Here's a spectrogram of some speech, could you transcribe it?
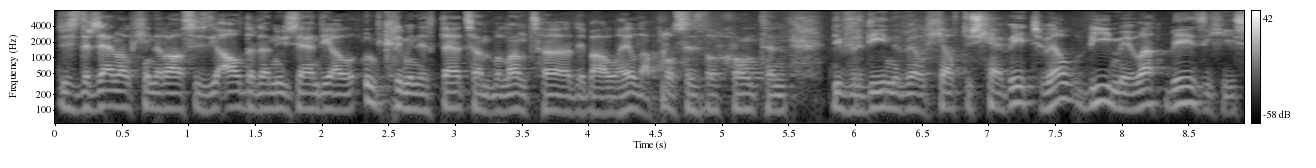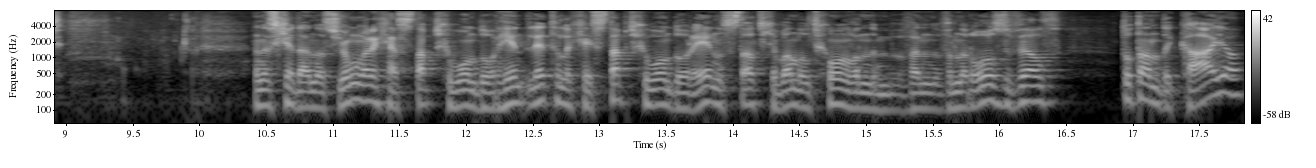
Dus er zijn al generaties die ouder dan u zijn, die al in criminaliteit zijn beland. Die hebben al heel dat proces doorgrond en die verdienen wel geld. Dus jij weet wel wie met wat bezig is. En als je dan als jongere, je stapt gewoon doorheen, letterlijk, je stapt gewoon doorheen een stad, je wandelt gewoon van de, van, van de Roosevelt tot aan de Kaya,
